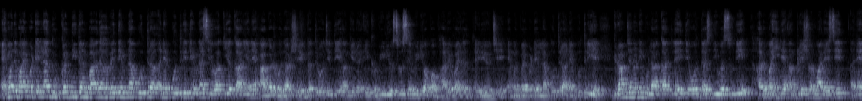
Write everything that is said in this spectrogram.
અહેમદભાઈ પટેલના દુઃખદ નિધન બાદ હવે તેમના પુત્ર અને પુત્રી તેમના સેવાકીય કાર્યને આગળ વધારશે. ગત રોજ તે અંગેનો એક વીડિયો સોશિયલ મીડિયા પર ભારે વાયરલ થઈ રહ્યો છે. અહેમદભાઈ પટેલના પુત્ર અને પુત્રીએ ગ્રામજનોની મુલાકાત લઈ તેઓ દસ દિવસ સુધી હર મહિને અંકલેશ્વરમાં રહેશે અને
